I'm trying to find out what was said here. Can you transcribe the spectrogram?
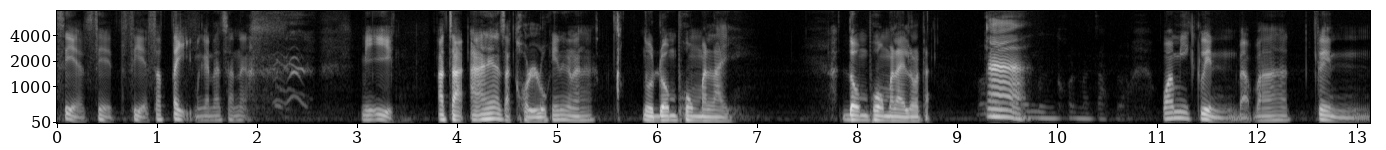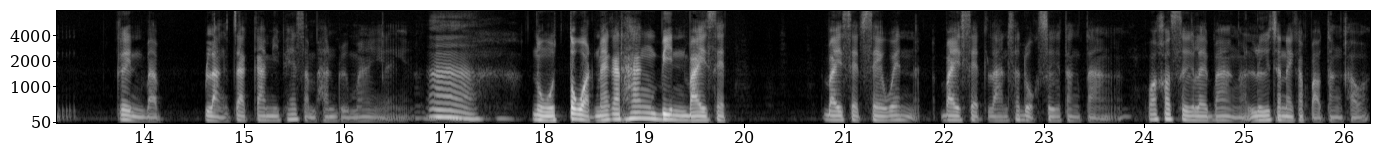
เสียเสียเสียสติเหมือนกันนะฉันอะมีอีก อาจารย์อันนี้อาจจะขนลุกนิดนึงนะ หนูดมพวงมาลัย ดมพวงมาลัยรถอะอ่ามือคนมาจับเหรอว่ามีกลิ่นแบบว่ากลิ่นกลิ่นแบบหลังจากการมีเพศสัมพันธ์หรือไม่อะไรเงี้ยอ่าหนูตรวจแม้กระทั่งบินใบเสร็จใบเสร็จเซเว่นอะ ใบเสร็จร้านสะดวกซื้อต่างๆอะว่าเขาซื้ออะไรบ้างอะหรือจะในกระเป๋าตังค์เขาอะ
